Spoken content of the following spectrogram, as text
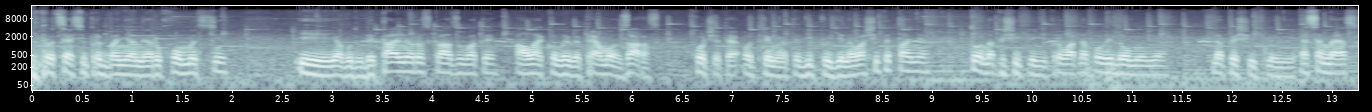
в процесі придбання нерухомості. І я буду детально розказувати. Але коли ви прямо зараз хочете отримати відповіді на ваші питання, то напишіть мені приватне повідомлення, напишіть мені смс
